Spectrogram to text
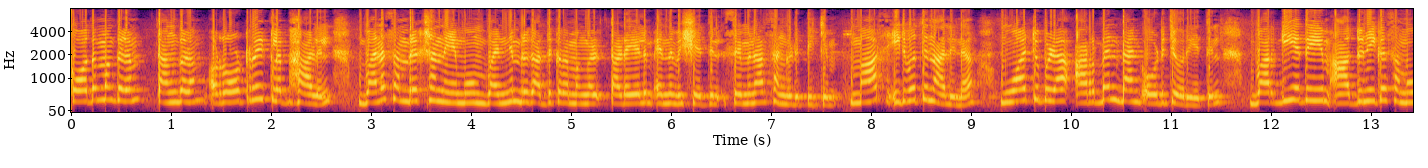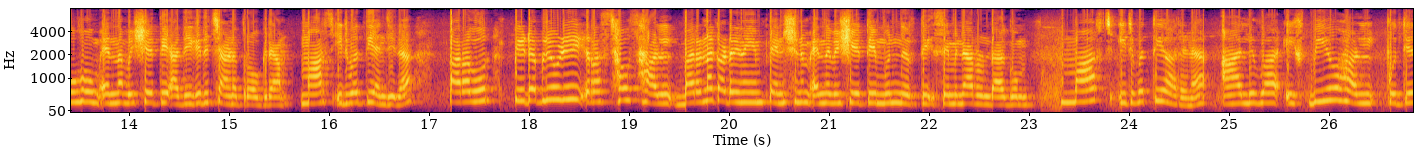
കോതമംഗലം തങ്കളം റോട്ടറി ക്ലബ് ഹാളിൽ വനസംരക്ഷണ നിയമവും വന്യമൃഗ അതിക്രമങ്ങൾ തടയലും എന്ന വിഷയത്തിൽ സെമിനാർ സംഘടിപ്പിക്കും. മാർച്ച് ഇരുപത്തിനാലിന് മൂവാറ്റുപുഴ അർബൻ ബാങ്ക് ഓഡിറ്റോറിയത്തിൽ വർഗീയതയും ആധുനിക സമൂഹവും എന്ന വിഷയത്തെ അധികരിച്ചാണ് പ്രോഗ്രാം. മാർച്ച് ഇരുപത്തിയഞ്ചിന് Paravur P W D rest house ഹാളിൽ ഭരണഘടനയും പെൻഷനും എന്ന വിഷയത്തെ മുൻനിർത്തി സെമിനാർ ഉണ്ടാകും. മാർച്ച് ഇരുപത്തിയാറിന് ആലുവ എഫ് ബി ഒ ഹാളിൽ പുതിയ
